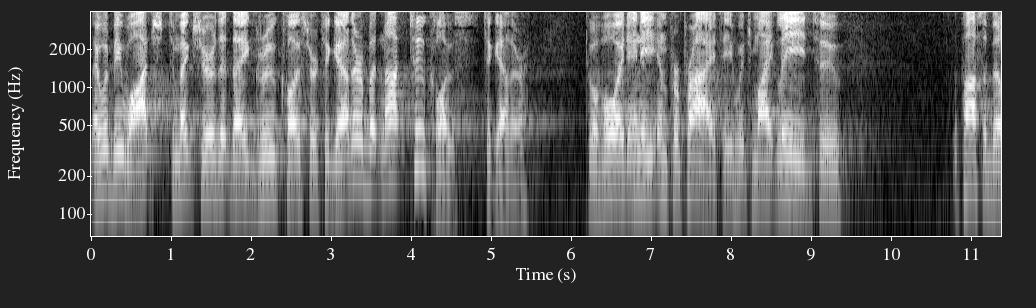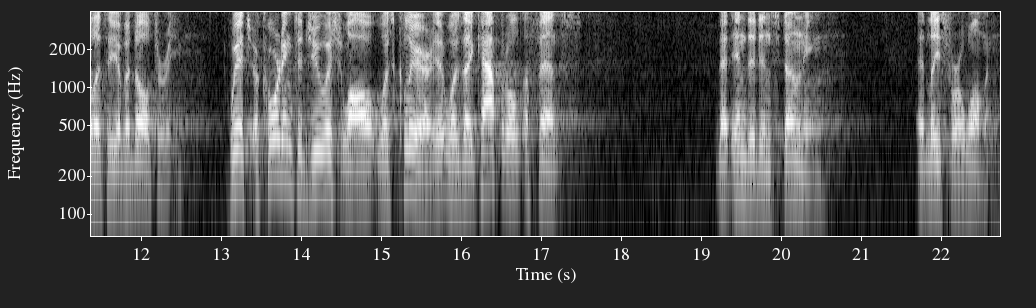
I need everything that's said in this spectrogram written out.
They would be watched to make sure that they grew closer together, but not too close together, to avoid any impropriety which might lead to the possibility of adultery, which, according to Jewish law, was clear. It was a capital offense that ended in stoning, at least for a woman.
